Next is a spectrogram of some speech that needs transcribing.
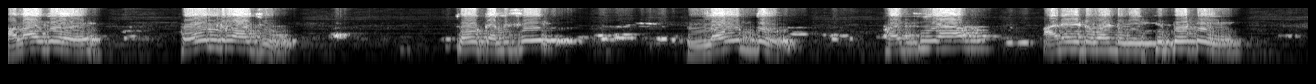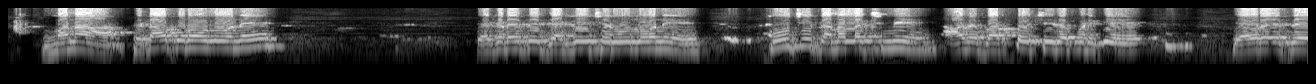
అలాగే పోల్ రాజుతో కలిసి లౌద్ హకియా అనేటువంటి వ్యక్తితోటి మన పిఠాపురంలోనే ఎక్కడైతే జగ్గయ్య చెరువులోని కూచి ధనలక్ష్మి ఆమె భర్త వచ్చేటప్పటికి ఎవరైతే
